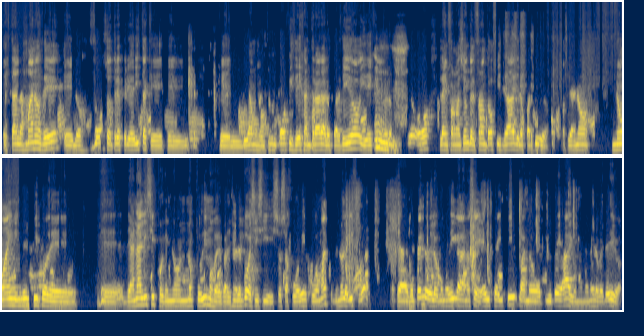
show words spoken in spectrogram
está en las manos de eh, los dos o tres periodistas que, que, que el, digamos, el front office deja entrar a los partidos y deja entrar a los partidos, o la información que el front office da de los partidos. O sea, no, no hay ningún tipo de, de, análisis porque no, no, pudimos ver el partido. No te puedo decir si Sosa jugó bien, jugó mal, porque no lo vi jugar. O sea, depende de lo que me diga, no sé, el CIC cuando tuitee algo, ¿me entendés lo que te digo?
